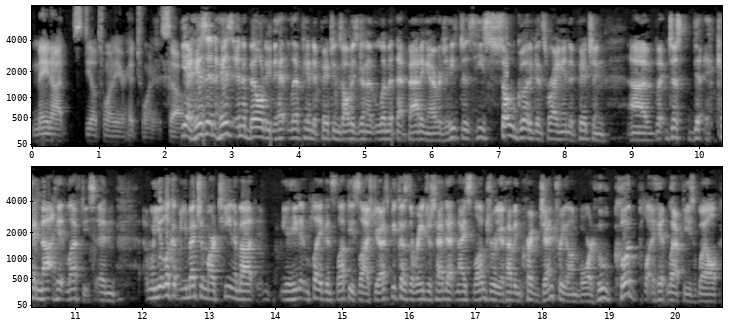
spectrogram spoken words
may not steal 20 or hit 20. So yeah, his his inability to hit left-handed pitching is always going to limit that batting average. He's just he's so good against right-handed pitching, uh, but just cannot hit lefties. And when you look at you mentioned Martin about you know, he didn't play against lefties last year. That's because the Rangers had that nice luxury of having Craig Gentry on board, who could play, hit lefties well,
